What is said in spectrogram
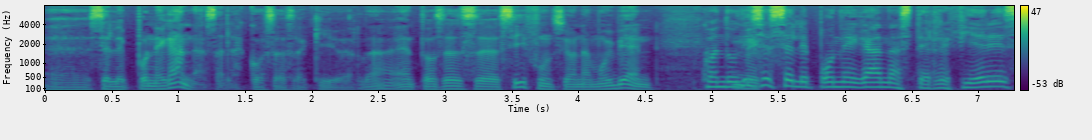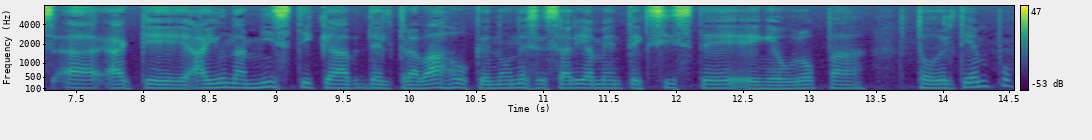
eh, se le pone ganas a las cosas aquí, ¿verdad? Entonces, eh, sí funciona muy bien. Cuando Me- dices se le pone ganas, ¿te refieres a, a que hay una mística del trabajo que no necesariamente existe en Europa todo el tiempo?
